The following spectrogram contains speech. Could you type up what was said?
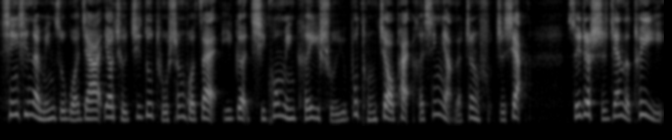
新兴的民族国家要求基督徒生活在一个其公民可以属于不同教派和信仰的政府之下。随着时间的推移，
